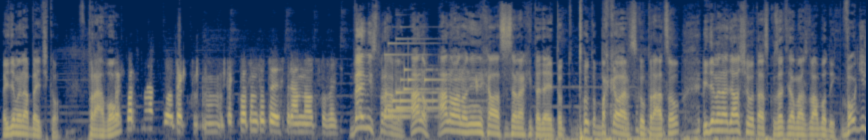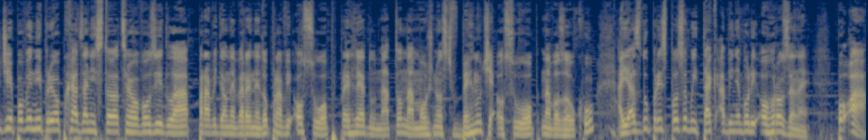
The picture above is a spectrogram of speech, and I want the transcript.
Ideme na Bčko. Vpravo. Tak, potom, tak, mm, tak potom toto je správna odpoveď. Veľmi správne. Áno, áno, áno, nenechala si sa nachytať aj to, touto bakalárskou prácou. Ideme na ďalšiu otázku, zatiaľ máš dva body. Vodič je povinný pri obchádzaní stojaceho vozidla pravidelnej verejnej dopravy osôb prehliadnúť na to na možnosť vbehnutia osôb na vozovku a jazdu prispôsobiť tak, aby neboli ohrozené. Po A.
